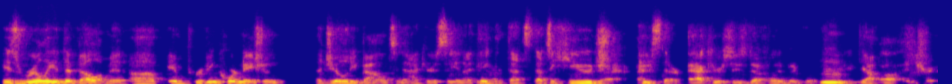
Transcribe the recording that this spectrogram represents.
is really a development of improving coordination, agility, balance, and accuracy. And I think that that's that's a huge Yeah. piece there. Accuracy is definitely a big one. Mm, yeah. Uh, in training.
